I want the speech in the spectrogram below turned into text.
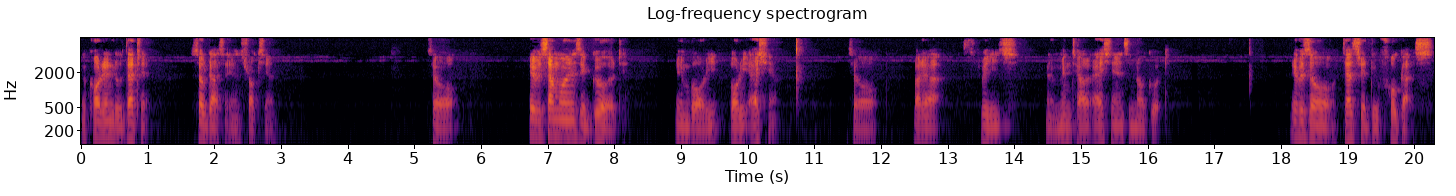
according to that Soda's instruction, so if someone is good in body body action, so but uh, speech and mental action is not good. If so, just to focus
